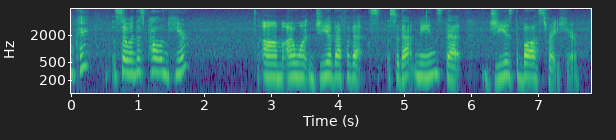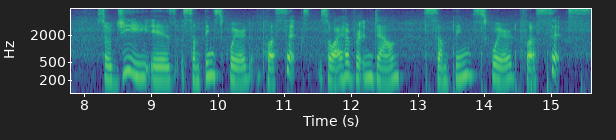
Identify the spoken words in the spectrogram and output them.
Okay, so in this problem here, um, I want g of f of x. So that means that g is the boss right here. So g is something squared plus 6. So I have written down something squared plus 6.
